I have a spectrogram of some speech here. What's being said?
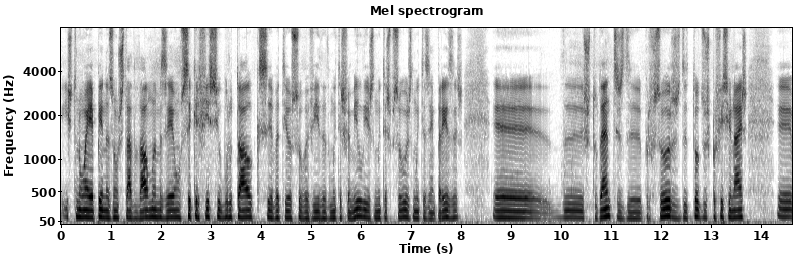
isto não é apenas um estado de alma, mas é um sacrifício brutal que se abateu sobre a vida de muitas famílias, de muitas pessoas, de muitas empresas de estudantes, de professores, de todos os profissionais. Eh,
